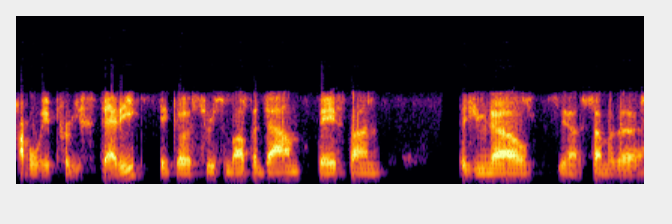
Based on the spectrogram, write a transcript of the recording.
probably pretty steady. It goes through some up and downs based on, as you know, you know some of the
